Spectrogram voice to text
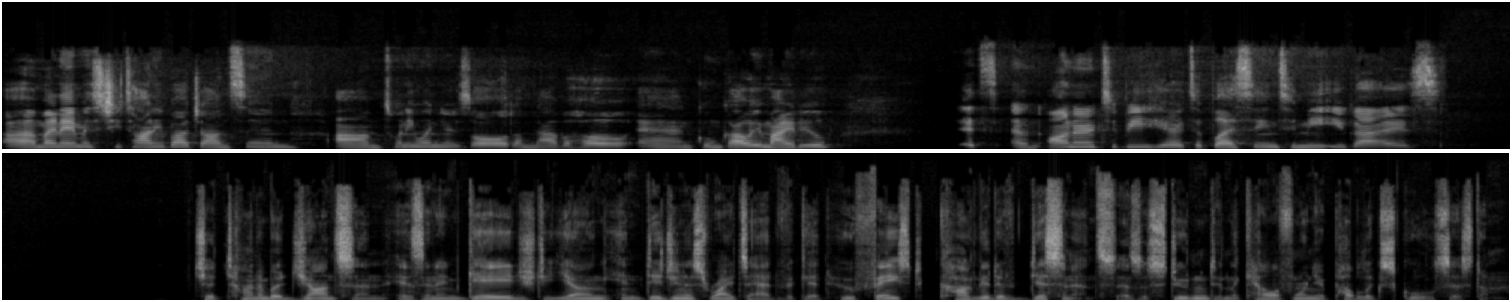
uh, my name is Chiitaanibah Johnson. I'm 21 years old, I'm Navajo, and Konkow Maidu. It's an honor to be here, it's a blessing to meet you guys. Chiitaanibah Johnson is an engaged young indigenous rights advocate who faced cognitive dissonance as a student in the California public school system.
